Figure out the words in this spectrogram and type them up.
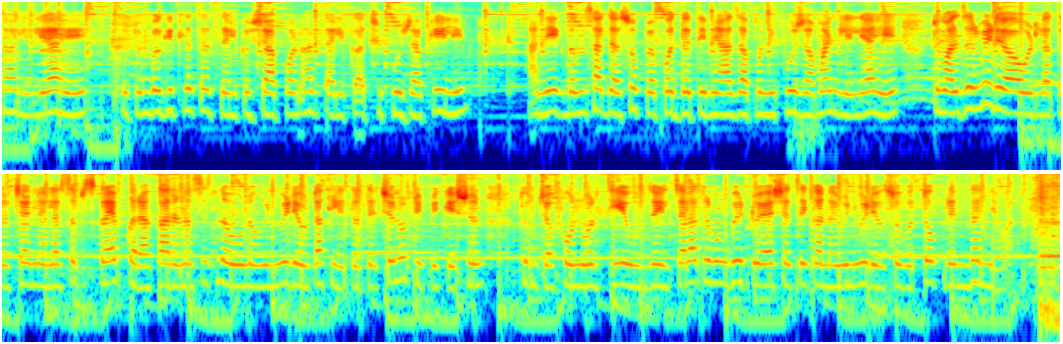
झालेली आहे. तिथून बघितलंच असेल कशी आपण हरतालिकाची पूजा केली. आणि एकदम साध्या सोप्या पद्धतीने आज आपण ही पूजा मांडलेली आहे. तुम्हाला जर व्हिडिओ आवडला तर चॅनलला सबस्क्राईब करा. कारण असेच नवनवीन व्हिडिओ टाकले तर त्याचे नोटिफिकेशन तुमच्या फोनवरती येऊन जाईल. चला तर मग भेटूया अशाच एका नवीन व्हिडिओसोबत तोपर्यंत धन्यवाद.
